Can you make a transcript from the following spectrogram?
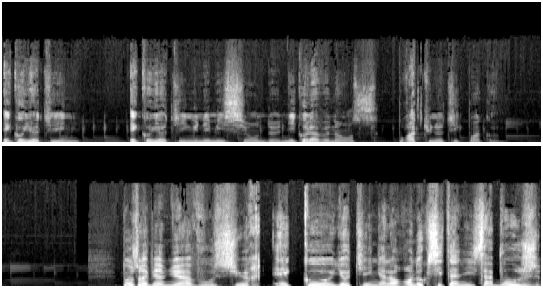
Éco-yachting, Éco-yachting, une émission de Nicolas Venance pour actunautique.com. Bonjour et bienvenue à vous sur Éco-yachting. Alors en Occitanie, ça bouge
